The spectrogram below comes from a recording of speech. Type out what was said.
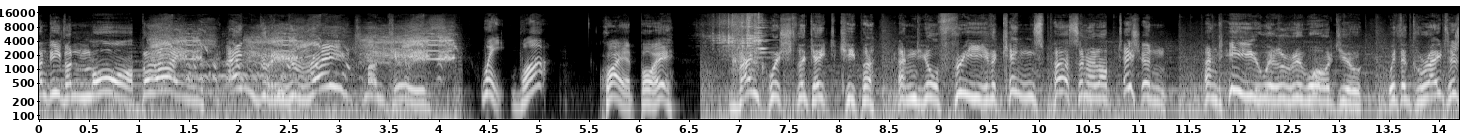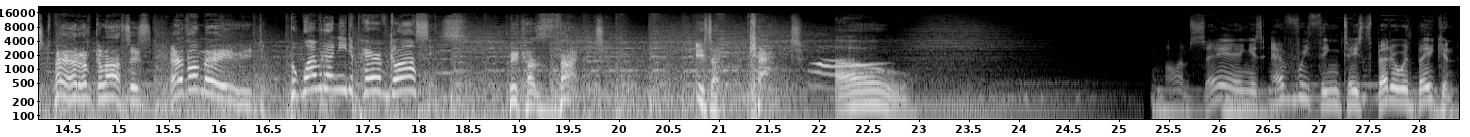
and even more blind, angry rage monkeys! Wait, what? Quiet, boy. Vanquish the gatekeeper, and you'll free the king's personal optician, and he will reward you with the greatest pair of glasses ever made, But why would I need a pair of glasses? because that is a cat. Oh. All I'm saying is everything tastes better with bacon.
